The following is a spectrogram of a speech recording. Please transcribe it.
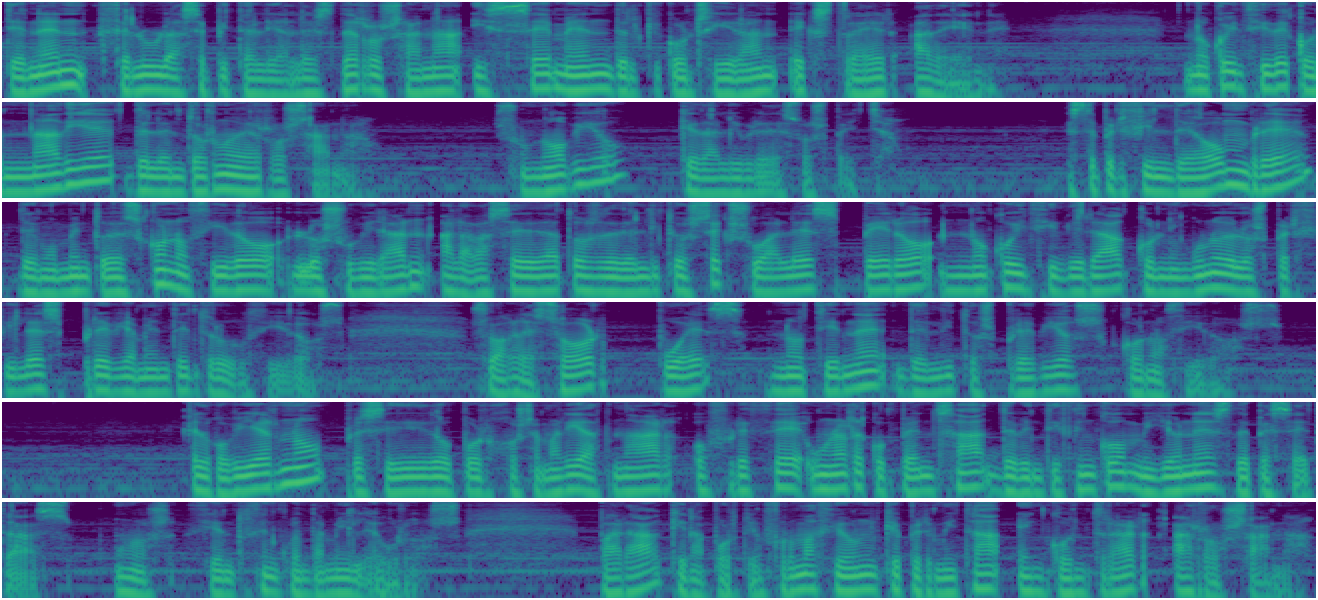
tienen células epiteliales de Rosana y semen del que conseguirán extraer ADN. No coincide con nadie del entorno de Rosana. Su novio queda libre de sospecha. Este perfil de hombre, de momento desconocido, lo subirán a la base de datos de delitos sexuales, pero no coincidirá con ninguno de los perfiles previamente introducidos. Su agresor, pues, no tiene delitos previos conocidos. El gobierno, presidido por José María Aznar, ofrece una recompensa de 25 millones de pesetas, unos 150.000 euros, para quien aporte información que permita encontrar a Rosana.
